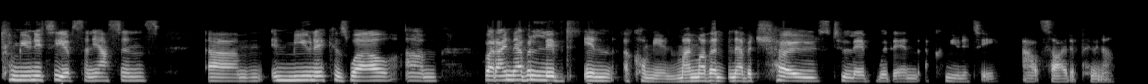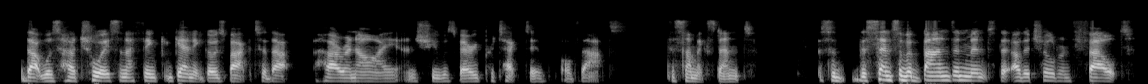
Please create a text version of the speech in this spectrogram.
community of sannyasins um, in Munich as well. Um, but I never lived in a commune. My mother never chose to live within a community outside of Pune. That was her choice. And I think, again, it goes back to that her and I, and she was very protective of that to some extent. So the sense of abandonment that other children felt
